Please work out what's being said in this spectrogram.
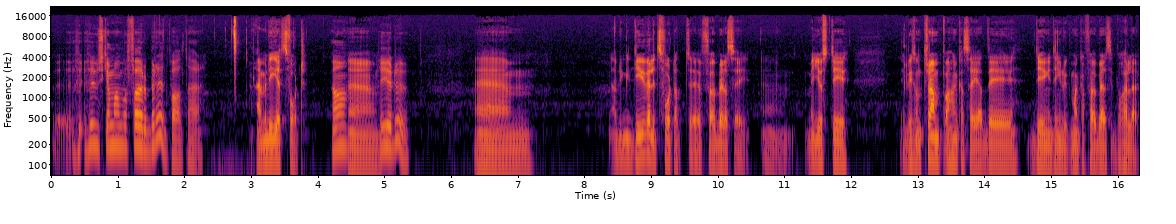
Hu- Hur ska man vara förberedd på allt det här? Nej, men det är jättesvårt. Ja, Ehm, hur gör du? Ehm, det, det är ju väldigt svårt att eh, förbereda sig. Ehm, men just det, liksom Trump, vad han kan säga, det, det är ju ingenting man kan förbereda sig på heller.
